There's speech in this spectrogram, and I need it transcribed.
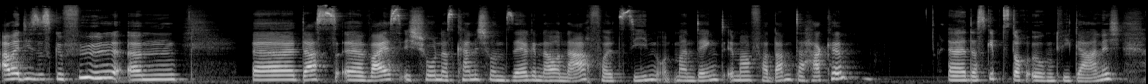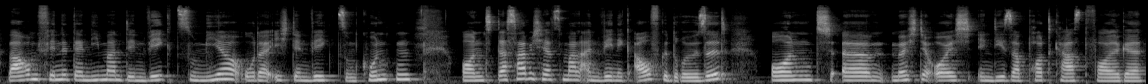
Aber dieses Gefühl, ähm, äh, das äh, weiß ich schon, das kann ich schon sehr genau nachvollziehen. Und man denkt immer, verdammte Hacke, äh, das gibt's doch irgendwie gar nicht. Warum findet denn niemand den Weg zu mir oder ich den Weg zum Kunden? Und das habe ich jetzt mal ein wenig aufgedröselt und ähm, möchte euch in dieser Podcast-Folge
